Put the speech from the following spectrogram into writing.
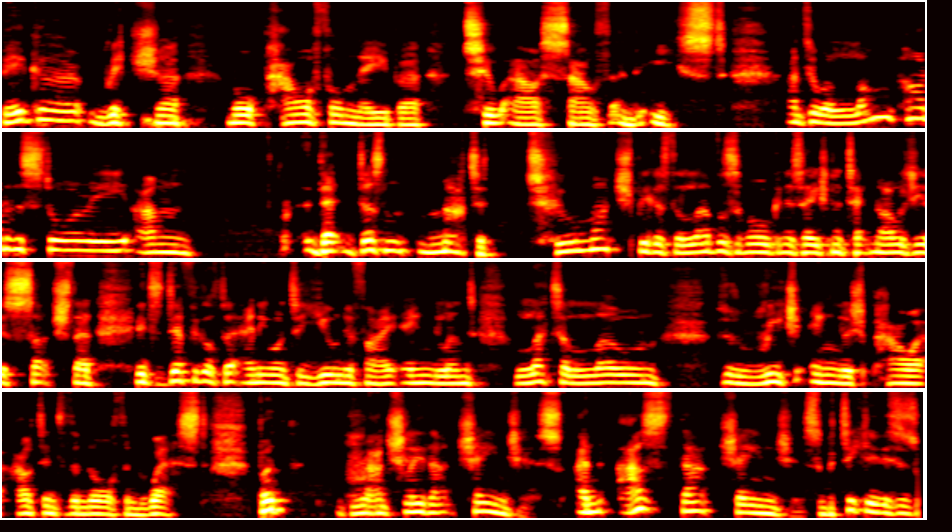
bigger, richer, more powerful neighbor to our south and east. And to a long part of the story, um, that doesn't matter too much because the levels of organization and technology are such that it's difficult for anyone to unify England, let alone reach English power out into the north and west. But gradually that changes. And as that changes, and particularly this has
